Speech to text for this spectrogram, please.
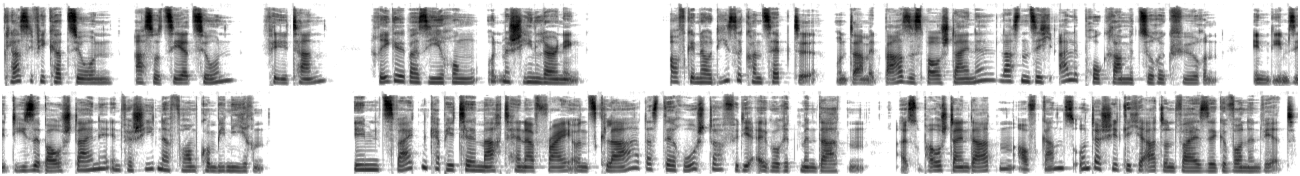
Klassifikation, Assoziation, Filtern, Regelbasierung und Machine Learning. Auf genau diese Konzepte und damit Basisbausteine lassen sich alle Programme zurückführen, indem sie diese Bausteine in verschiedener Form kombinieren. Im zweiten Kapitel macht Hannah Fry uns klar, dass der Rohstoff für die Algorithmen Daten, also Bausteindaten, auf ganz unterschiedliche Art und Weise gewonnen wird.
